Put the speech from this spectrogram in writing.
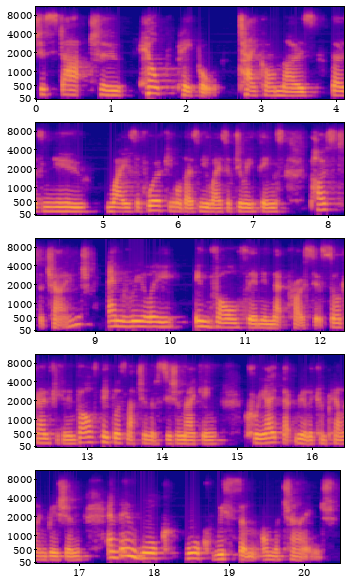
to start to help people take on those, those new ways of working or those new ways of doing things post the change and really involve them in that process. So again, if you can involve people as much in the decision making, create that really compelling vision, and then walk walk with them on the change.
